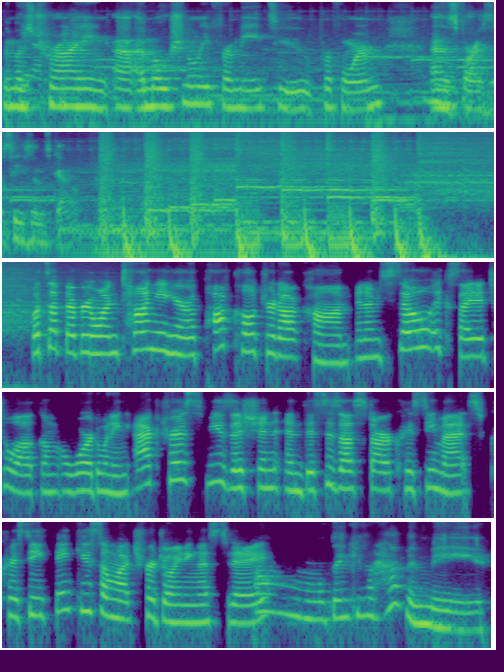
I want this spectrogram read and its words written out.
the most yeah. trying uh, emotionally for me to perform mm-hmm. as far as the seasons go. What's up, everyone? Tania here with popculture.com, and I'm so excited to welcome award winning actress, musician, and This Is Us star Chrissy Metz. Chrissy, thank you so much for joining us today. Oh, thank you for having me.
